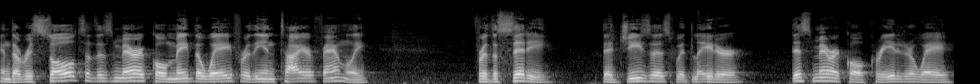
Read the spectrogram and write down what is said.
And the results of this miracle made the way for the entire family, for the city, that Jesus would later, this miracle created a way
